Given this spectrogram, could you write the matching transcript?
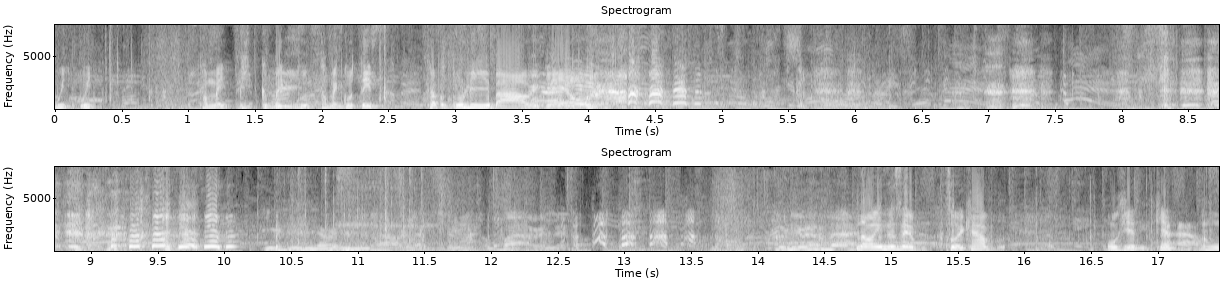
โอ้ยโอ้ยทำไมพี่ทำไมกูทำไมกูติดทำไมกูรีบาวอีกแล้วพี่พี่ยังไม่มีรีบาวแบบนี้บ้าไปเลยดูนี้ทำได้เราอินเตอร์เซปสวยครับโอเคเคนโอ้โห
